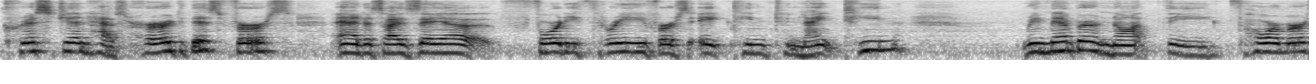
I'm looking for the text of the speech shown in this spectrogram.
Christian has heard this verse, and it's Isaiah 43, verse 18 to 19. Remember not the former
